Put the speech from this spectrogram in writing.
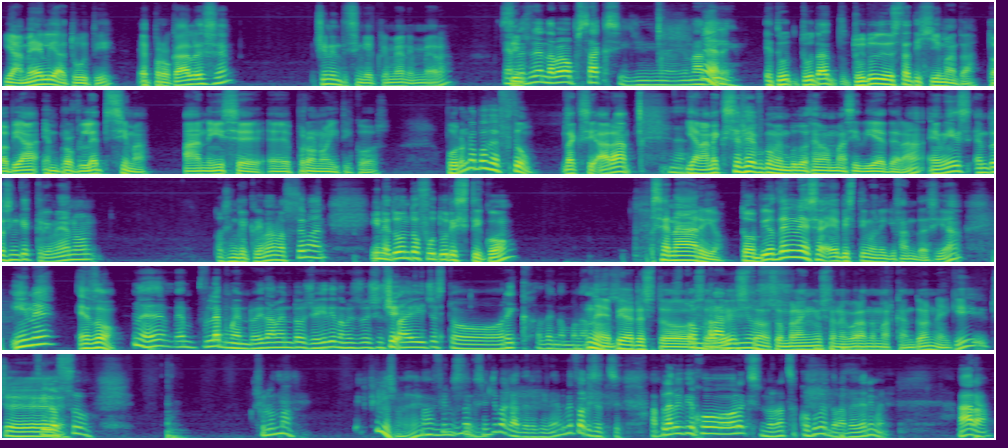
η αμέλεια τούτη προκάλεσε εκείνη τη συγκεκριμένη μέρα. στη- Ένας είναι να πρέπει να ψάξει για να Ναι, ρε. δει. Ε, τού- τούτα- τούτου είδους τα ατυχήματα, τα οποία εμπροβλέψιμα αν είσαι ε, προνοητικός, μπορούν να αποφευθούν. Εντάξει, άρα, Ναι. για να μην ξεφεύγουμε από το θέμα μας ιδιαίτερα, εμείς εν το συγκεκριμένο, το συγκεκριμένο θέμα είναι το, το φουτουριστικό σενάριο, το οποίο δεν είναι σε επιστημονική φαντασία, είναι εδώ. Ναι, ε, βλέπουμε το, είδαμε το και ήδη νομίζω έχεις Και- πάει και στο ΡΙΚ, αν δεν κάνω λάθος. Ναι, πήγατε στο, Στον στο, Brand στο, News. στο Brand News, στον Εγώρα των Μαρκαντών εκεί. Και... Φίλος σου. Φίλος μας. Φίλος μας, ε. Α, φίλος, εντάξει, δεν είπα κάτι ρε φίλε, με θωρείς έτσι. Απλά επειδή έχω όρεξη τώρα, να τσακωθούμε τώρα, παιδί, περίμενε. Άρα,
